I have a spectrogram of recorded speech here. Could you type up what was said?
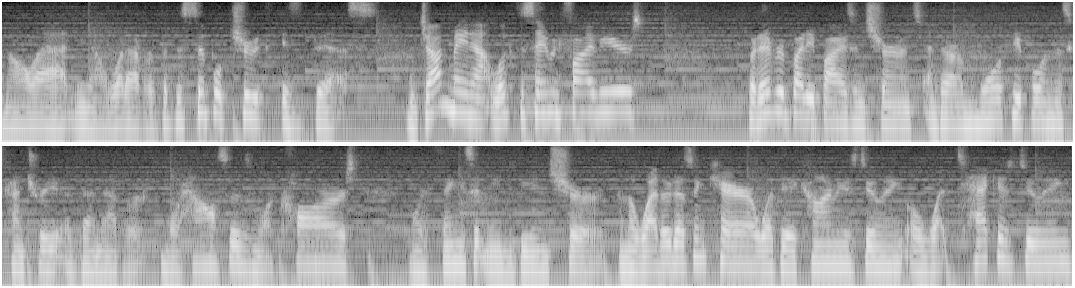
and all that, you know, whatever. But the simple truth is this the job may not look the same in five years, but everybody buys insurance, and there are more people in this country than ever. More houses, more cars, more things that need to be insured. And the weather doesn't care what the economy is doing or what tech is doing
